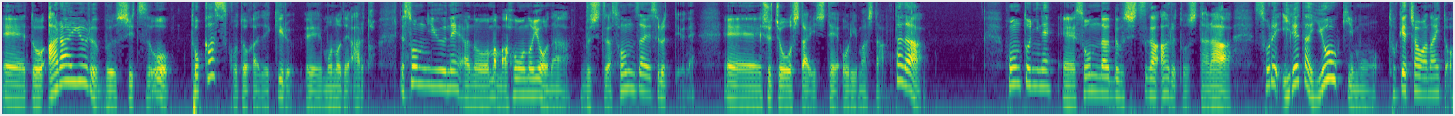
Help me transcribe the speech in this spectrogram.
えっ、と、あらゆる物質を溶かすことができる、え、ものであると。で、そういうね、あの、まあ、魔法のような物質が存在するっていうね、えー、主張をしたりしておりました。ただ、本当にね、えー、そんな物質があるとしたら、それ入れた容器も溶けちゃわないと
